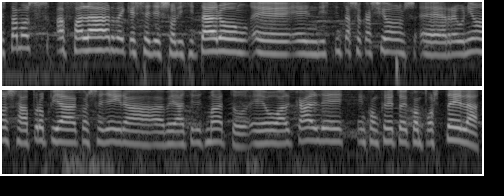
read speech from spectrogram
estamos a falar de que se lle solicitaron eh, en distintas ocasións eh, reunións á propia conselleira Beatriz Mato e o alcalde en concreto de Compostela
